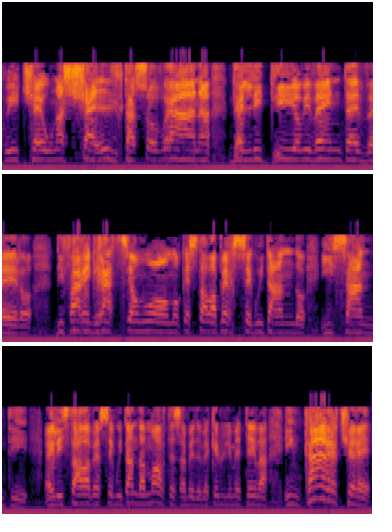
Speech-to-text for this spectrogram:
Qui c'è una scelta sovrana dell'Iddio vivente, è vero, di fare grazia a un uomo che stava perseguitando i santi e li stava perseguitando a morte, sapete, perché lui li metteva in carcere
